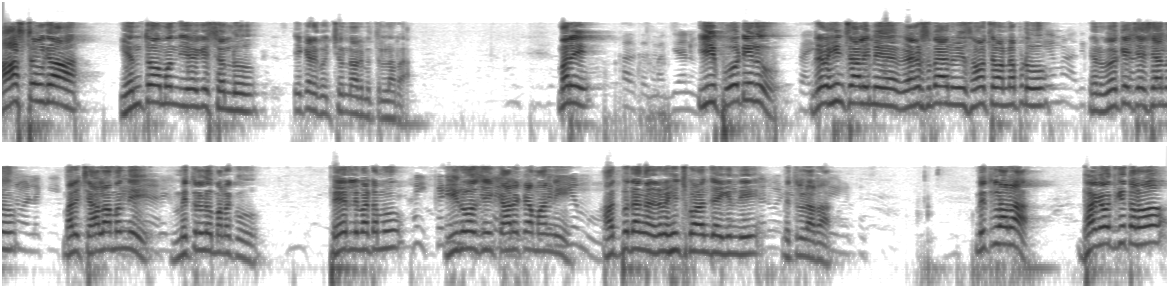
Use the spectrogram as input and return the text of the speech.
హాస్టల్గా ఎంతో మంది యోగేశ్వర్లు ఇక్కడికి వచ్చి ఉన్నారు మిత్రులారా. మరి ఈ పోటీలు నిర్వహించాలి. మీ వెంకట సుబ్బయ్య ఈ సంవత్సరం అన్నప్పుడు నేను ఓకే చేశాను. మరి చాలా మంది మిత్రులు మనకు పేర్లు ఇవ్వటము ఈ రోజు ఈ కార్యక్రమాన్ని అద్భుతంగా నిర్వహించుకోవడం జరిగింది. మిత్రులారా మిత్రులారా భగవద్గీతలో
